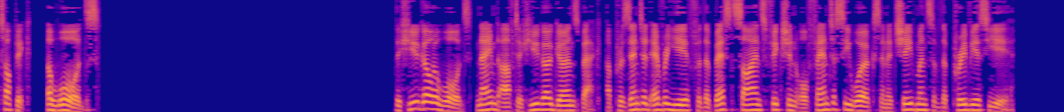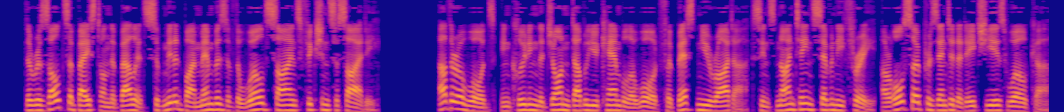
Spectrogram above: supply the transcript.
Topic: Awards. The Hugo Awards, named after Hugo Gernsback, are presented every year for the best science fiction or fantasy works and achievements of the previous year. The results are based on the ballots submitted by members of the World Science Fiction Society. Other awards, including the John W. Campbell Award for Best New Writer since 1973, are also presented at each year's Worldcon.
